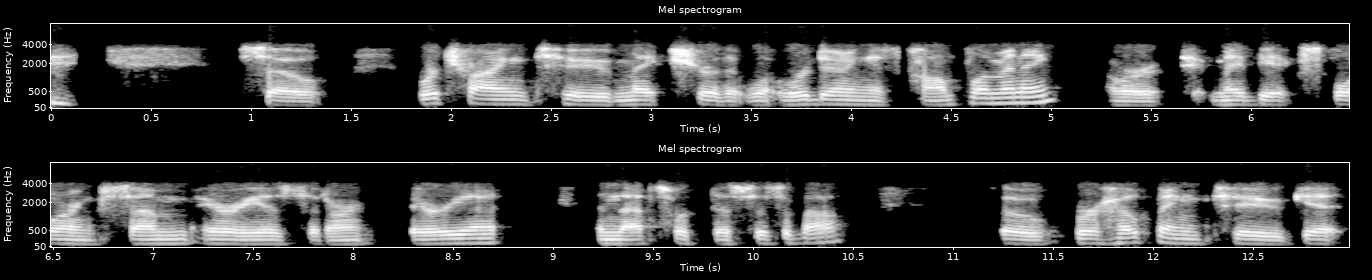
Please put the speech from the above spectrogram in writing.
so we're trying to make sure that what we're doing is complementing or maybe exploring some areas that aren't there yet. And that's what this is about. So we're hoping to get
